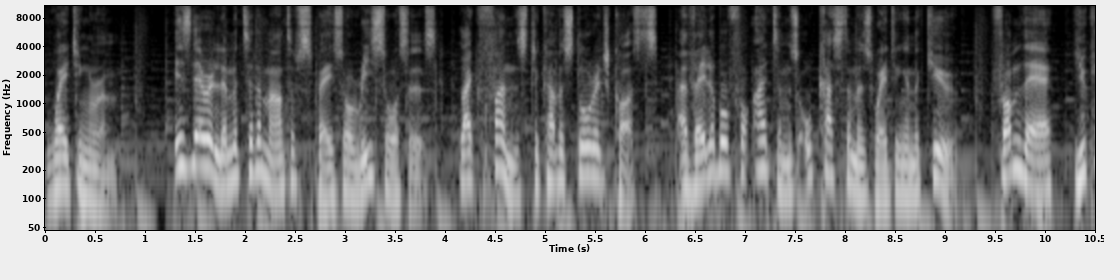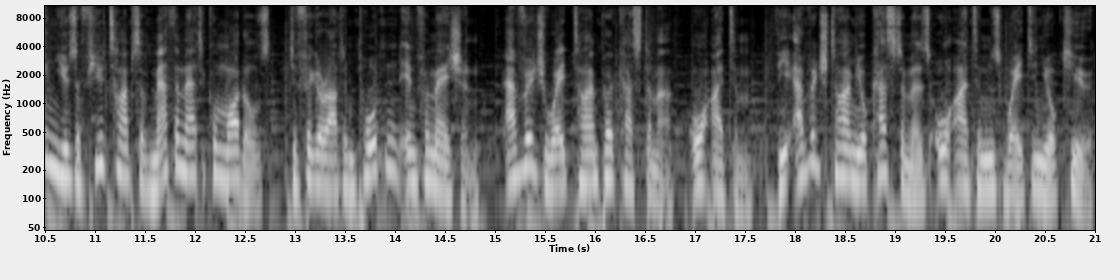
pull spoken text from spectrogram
Waiting room. Is there a limited amount of space or resources, like funds to cover storage costs, available for items or customers waiting in the queue? From there, you can use a few types of mathematical models to figure out important information. Average wait time per customer or item. The average time your customers or items wait in your queue.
